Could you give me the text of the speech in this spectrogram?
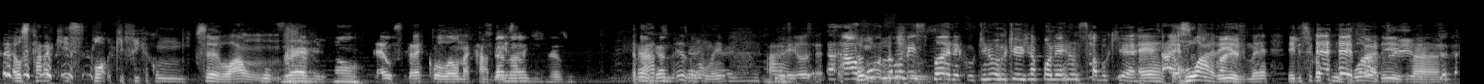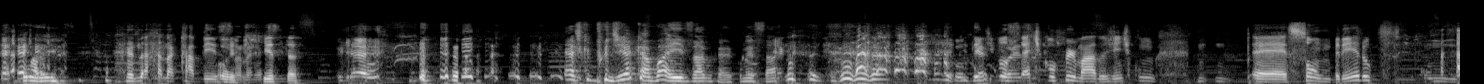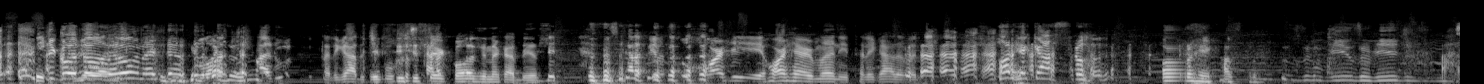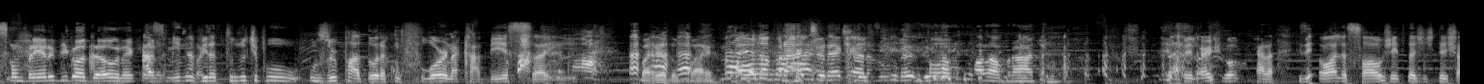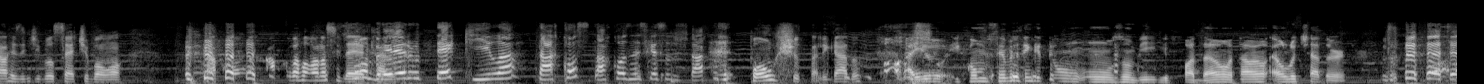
É os caras que, explo- que fica com, sei lá, um. Os vermes, não. É os trecolão na cabeça. Ganados mesmo. É, mesmo? Não lembro. Ah, eu- é Algum tão nome hispânico que, no, que o japonês não sabe o que é. É, Ah, Juarez, né? Eles ficam com É, Juarez na, na, na cabeça, né? Orquista. Acho que podia acabar aí, sabe, cara? Começar. Com Resident Evil 7 confirmado. Gente com é, sombreiro, com Bigodolão, né, cara? bigode charuto, tá ligado? Tipo, Existe os caras cercose na cabeça. os cara viram tudo Jorge, Jorge Armani, tá ligado? velho? Jorge Castro. Jorge Castro. Zumbi, zumbi de sombreiro e bigodão, né, cara? As minas viram tudo tipo usurpadora com flor na cabeça e. Maria do Bairro. Paula Bratio, né, cara? Zumbi. Palabrato. Melhor jogo, cara. Olha só o jeito da gente deixar o Resident Evil 7 bom, ó. Capcom vai roubar nossa ideia, cara. Sombreiro, tequila, tacos. Tacos, não esqueça dos tacos. Poncho, tá ligado? Aí, o- e como sempre tem que ter um, um zumbi fodão e tal, é um luteador.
